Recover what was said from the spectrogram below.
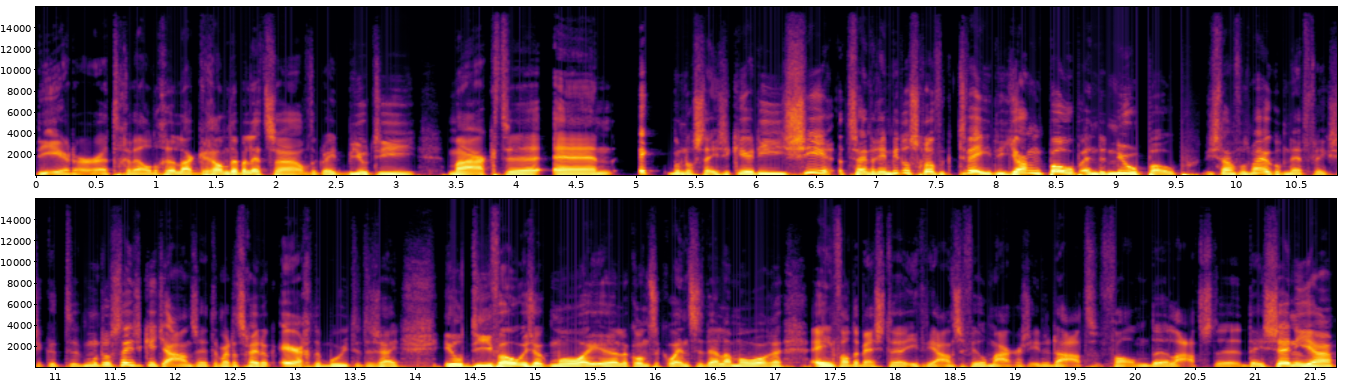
Die eerder het geweldige La Grande Bellezza of The Great Beauty maakte. En ik moet nog steeds een keer die serie... Het zijn er inmiddels geloof ik twee. De Young Pope en de New Pope. Die staan volgens mij ook op Netflix. Ik het, het moet nog steeds een keertje aanzetten. Maar dat schijnt ook erg de moeite te zijn. Il Divo is ook mooi. eh, Le Consequenze dell'Amore. Een van de beste Italiaanse filmmakers inderdaad van de laatste decennia.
